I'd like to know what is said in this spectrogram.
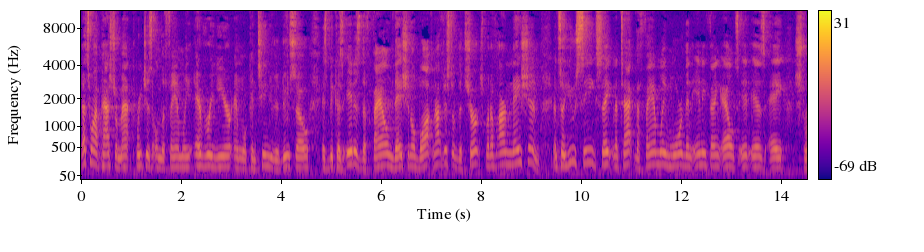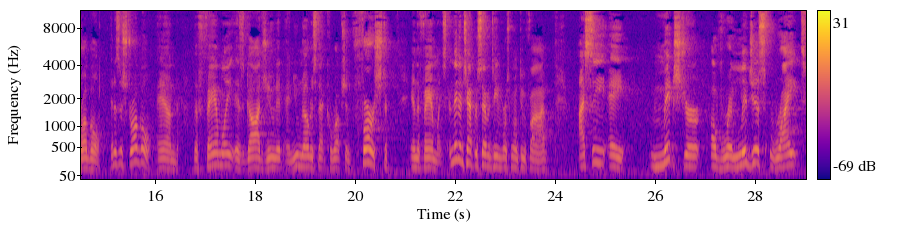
That's why Pastor Matt preaches on the family every year and will continue to do so, is because it is the foundational block, not just of the church, but of our nation. And so you see Satan attack the family more than anything else. It is a struggle. It is a struggle. And the family is God's unit, and you notice that corruption first in the families. And then in chapter 17, verse 1 through 5, I see a mixture of religious right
